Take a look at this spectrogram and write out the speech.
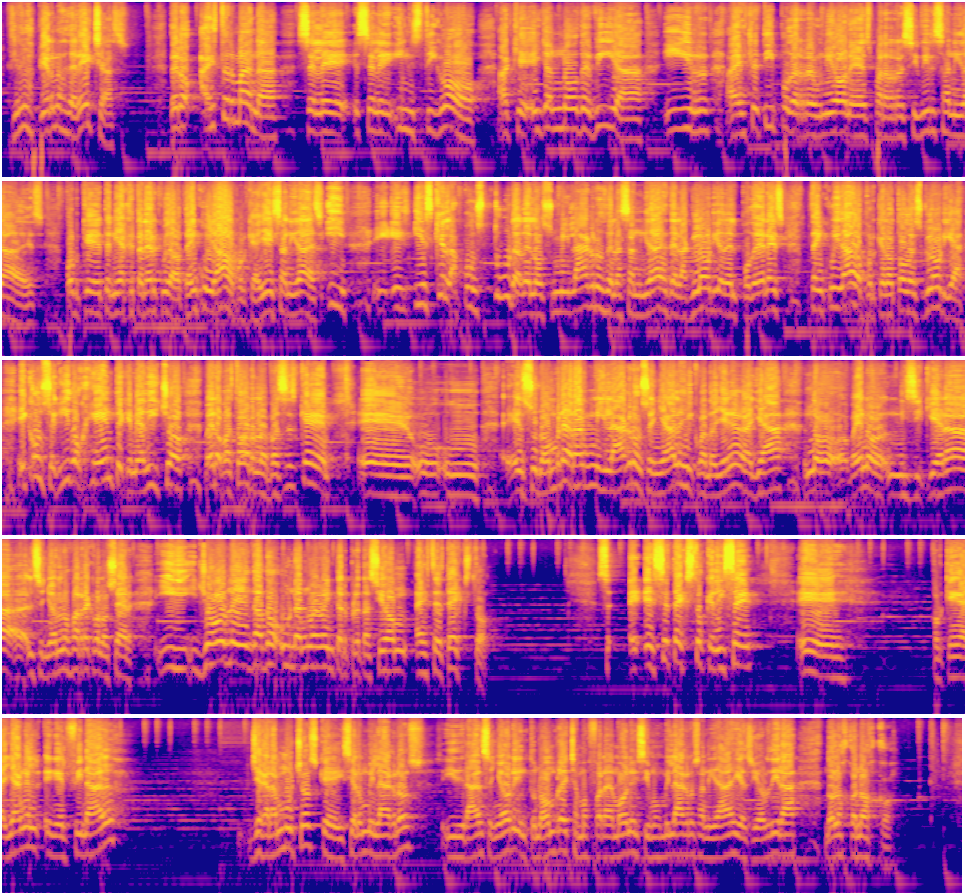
tiene las piernas derechas. Pero a esta hermana se le, se le instigó a que ella no debía ir a este tipo de reuniones para recibir sanidades, porque tenía que tener cuidado, ten cuidado porque ahí hay sanidades. Y, y, es que la postura de los milagros, de las sanidades, de la gloria, del poder es, ten cuidado porque no todo es gloria. He conseguido gente que me ha dicho, bueno, pastor, lo que pasa es que eh, en su nombre harán milagros, señales, y cuando llegan allá, no, bueno, ni siquiera el Señor los va a reconocer. Y yo le he dado una nueva interpretación a este texto. E, ese texto que dice, eh, porque allá en el, final llegarán muchos que hicieron milagros y dirán, Señor, en tu nombre echamos fuera demonios, hicimos milagros, sanidades, y el Señor dirá, no los conozco.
